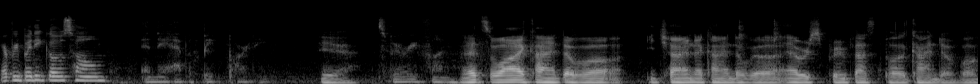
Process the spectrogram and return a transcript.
Everybody goes home and they have a big party. Yeah, It's very fun. that's why kind of uh, in China, kind of uh, every Spring Festival, kind of uh,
